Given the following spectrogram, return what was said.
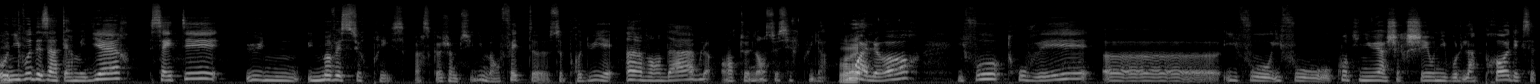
Au niveau des intermédiaires, ça a été une, une, mauvaise surprise parce que je me suis dit, mais en fait, ce produit est invendable en tenant ce circuit-là. Ou alors, il faut trouver, euh, il, faut, il faut continuer à chercher au niveau de la prod, etc.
